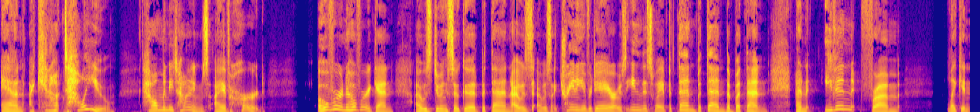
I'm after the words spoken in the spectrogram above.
And I cannot tell you how many times I have heard over and over again i was doing so good but then i was i was like training every day or i was eating this way but then but then the but then. And even from like an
